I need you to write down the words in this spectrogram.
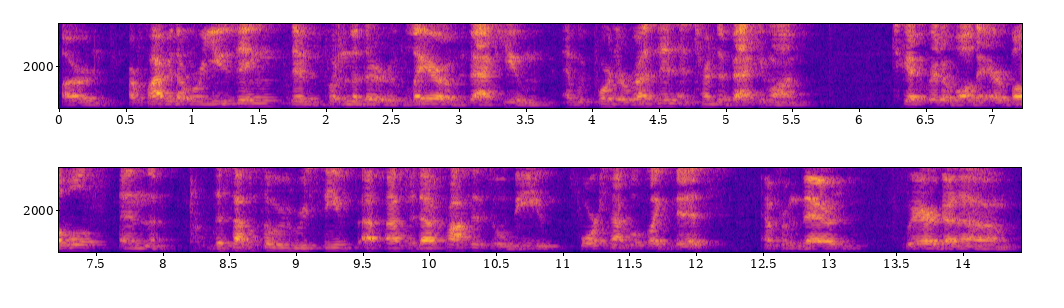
our, our fiber that we're using, then put another layer of the vacuum, and we pour the resin and turn the vacuum on to get rid of all the air bubbles. And the samples that we receive after that process will be four samples like this, and from there we're gonna um,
